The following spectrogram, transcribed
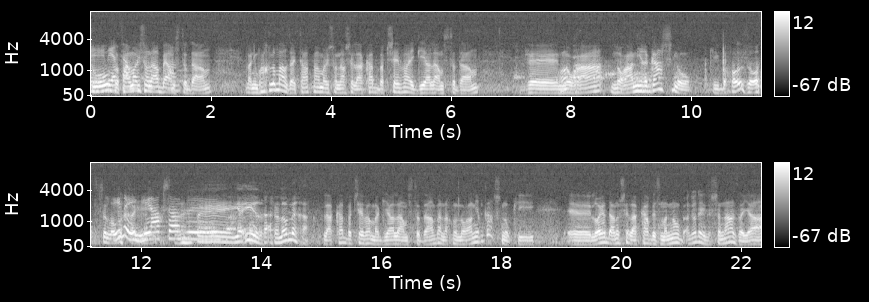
שוב, בפעם הראשונה באמסטרדם. ואני מוכרח לומר, זו הייתה הפעם הראשונה שלהקת בת שבע הגיעה לאמסטרדם, ונורא, נורא נרגשנו, כי בכל זאת, שלום לחיים. הנה, הגיע עכשיו... אה, יאיר, שלום לך. להקת בת שבע מגיעה לאמסטרדם, ואנחנו נורא נרגשנו, כי... אה, לא ידענו שלהקה בזמנו, אני לא יודע איזה שנה זה היה,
